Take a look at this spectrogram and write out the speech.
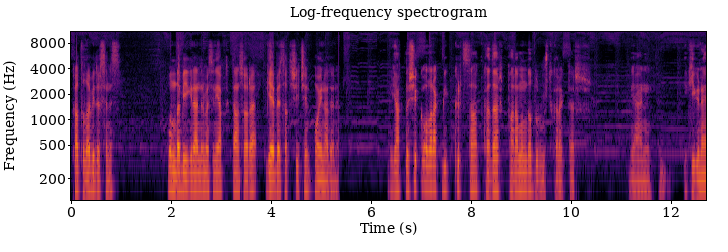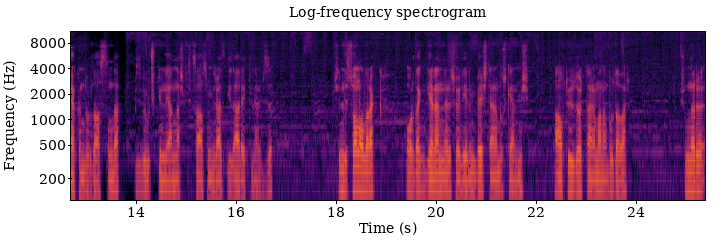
katılabilirsiniz. Bunu da bilgilendirmesini yaptıktan sonra GB satışı için oyuna dönün. Yaklaşık olarak bir 40 saat kadar paramında durmuştu karakter. Yani iki güne yakın durdu aslında. Biz bir buçuk günlüğe anlaşmıştık. Sağ olsun biraz idare ettiler bizi. Şimdi son olarak orada gelenleri söyleyelim. 5 tane buz gelmiş. 604 tane mana burada var. Şunları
